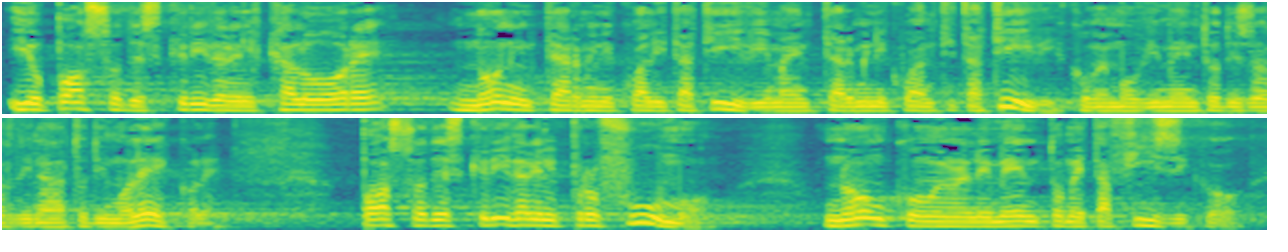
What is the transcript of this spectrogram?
io posso descrivere il calore non in termini qualitativi, ma in termini quantitativi, come movimento disordinato di molecole. Posso descrivere il profumo non come un elemento metafisico,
